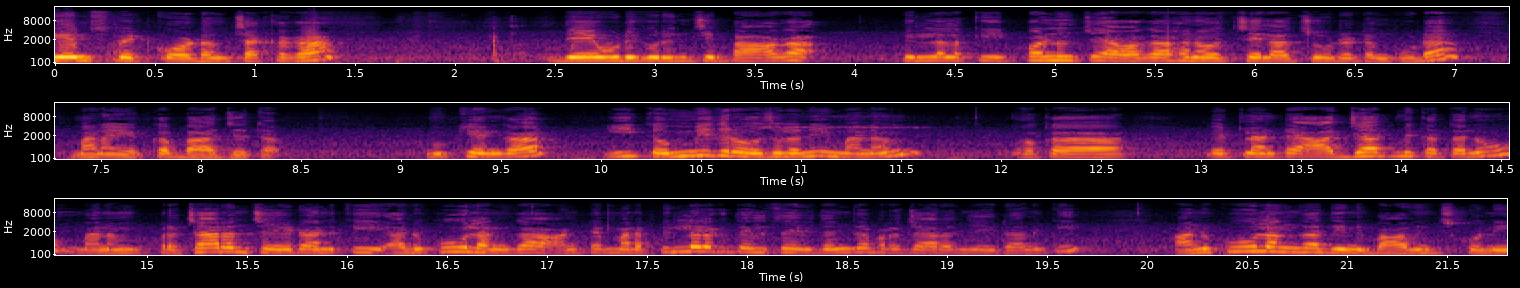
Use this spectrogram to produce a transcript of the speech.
గేమ్స్ పెట్టుకోవడం చక్కగా దేవుడి గురించి బాగా పిల్లలకి ఇప్పటి నుంచే అవగాహన వచ్చేలా చూడటం కూడా మన యొక్క బాధ్యత. ముఖ్యంగా ఈ తొమ్మిది రోజులని మనం ఒక ఎట్లా అంటే ఆధ్యాత్మికతను మనం ప్రచారం చేయడానికి అనుకూలంగా అంటే మన పిల్లలకు తెలిసే విధంగా ప్రచారం చేయడానికి అనుకూలంగా దీన్ని భావించుకొని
